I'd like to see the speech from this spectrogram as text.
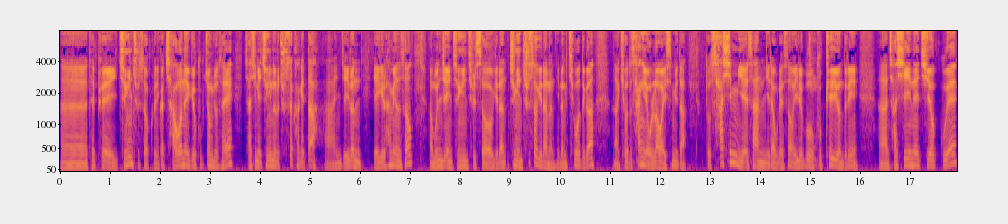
어, 대표의 증인 출석 그러니까 자원외교 국정조사에 자신이 증인으로 출석하겠다. 아, 이제 이런 얘기를 하면서 어, 문재인 증인 출석이란 증인 출석이라는 이런 키워드가 키워드 상위 올라와 있습니다. 또 사심 예산이라고 그래서 일부 네. 국회의원들이 아, 자신의 지역구에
